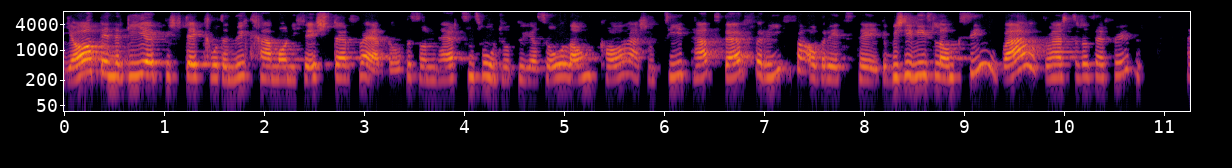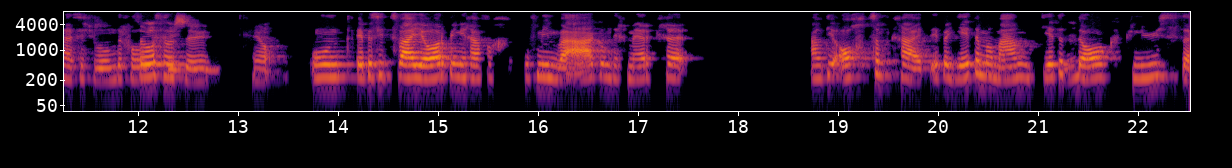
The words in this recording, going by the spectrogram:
ja, die Energie etwas stecken, wo dann wirklich auch manifest darf werden, oder? So ein Herzenswunsch, den du ja so lange gehabt hast und Zeit hat dürfen reifen, aber jetzt, hey, du bist in Island gewesen, wow, du hast dir das erfüllt. Es ist wundervoll. So, so schön, ja. Und eben seit zwei Jahren bin ich einfach auf meinem Weg und ich merke auch die Achtsamkeit, eben jeden Moment, jeden mhm. Tag geniessen,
